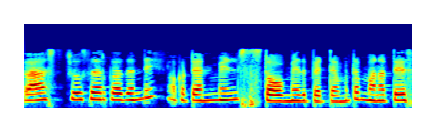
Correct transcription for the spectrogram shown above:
లాస్ట్ చూసారు కదండి? ఒక టెన్ మినిట్స్ స్టవ్ మీద పెట్టామంటే మన టేస్ట్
